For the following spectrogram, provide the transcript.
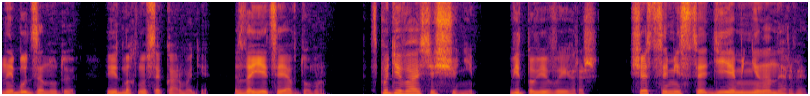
Не будь занудою, відмахнувся Кармоді. Здається, я вдома. Сподіваюся, що ні, відповів виграш. Щось це місце діє мені на нерви.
